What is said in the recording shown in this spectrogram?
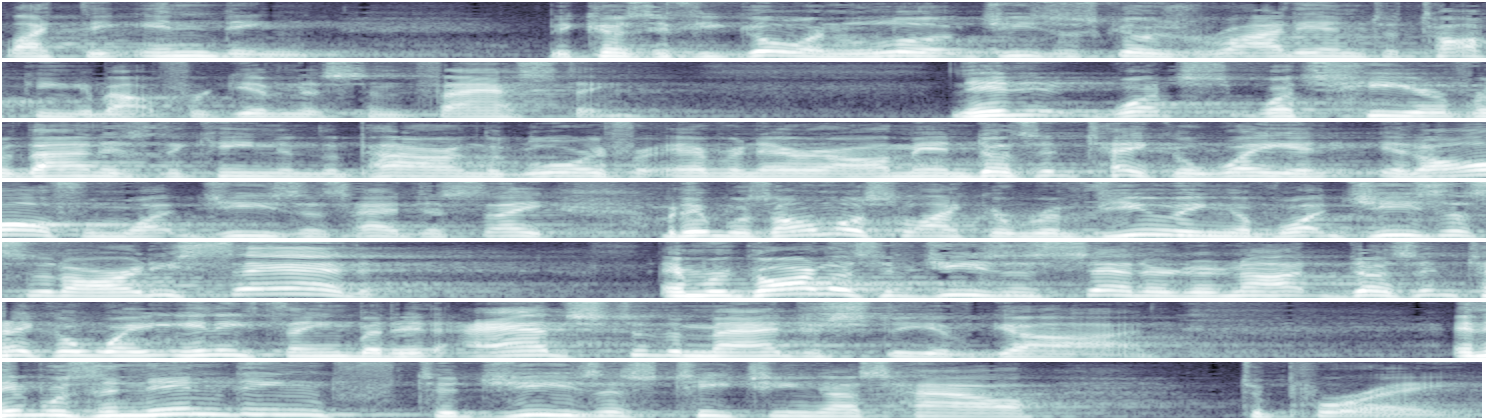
like the ending. Because if you go and look, Jesus goes right into talking about forgiveness and fasting. Then what's, what's here, for thine is the kingdom, the power, and the glory forever and ever. Amen. Doesn't take away at all from what Jesus had to say, but it was almost like a reviewing of what Jesus had already said. And regardless if Jesus said it or not, doesn't take away anything, but it adds to the majesty of God. And it was an ending to Jesus teaching us how to pray.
